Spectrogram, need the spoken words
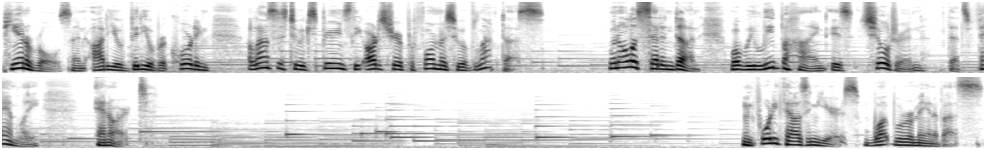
Piano rolls and audio video recording allows us to experience the artistry of performers who have left us. When all is said and done, what we leave behind is children, that's family, and art. In 40,000 years, what will remain of us?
